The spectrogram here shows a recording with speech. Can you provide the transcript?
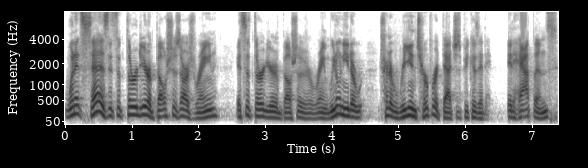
When it says it's the third year of Belshazzar's reign, it's the third year of Belshazzar's reign. We don't need to try to reinterpret that just because it, it happens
